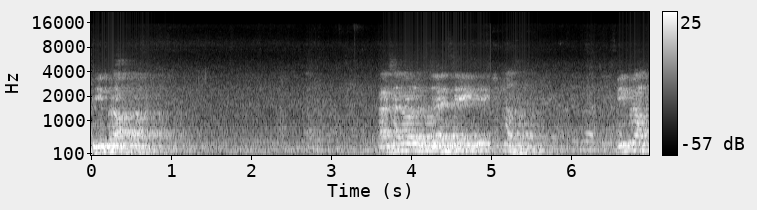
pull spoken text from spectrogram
భీమరావు కాసనగూడు జయసింగ్ భీమరావు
